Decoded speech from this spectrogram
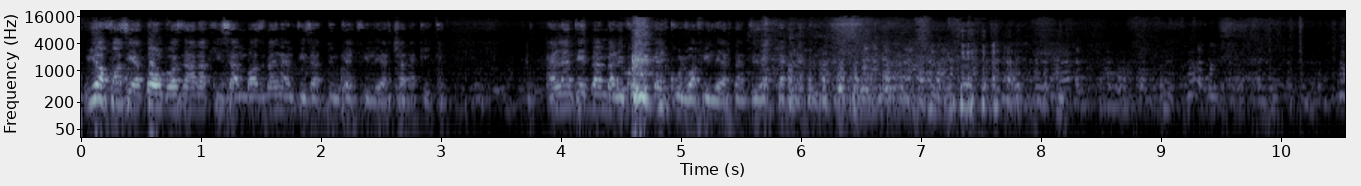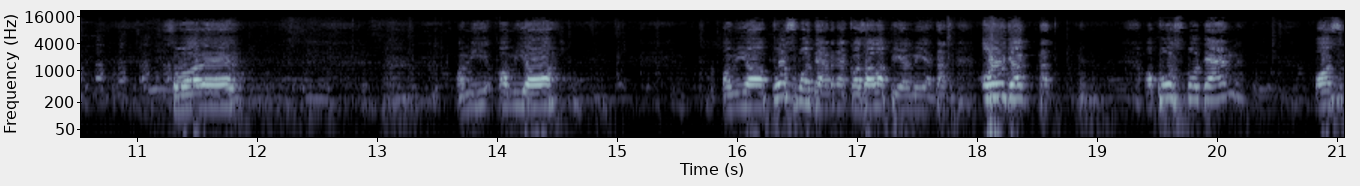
mi a faszért dolgoznának, hiszen bazd meg nem fizettünk egy fillért se nekik. Ellentétben velük, akik egy kurva fillért nem fizettek nekünk. Szóval, ami, ami a ami a posztmodernnek az alapélménye. Tehát, ahogy a, tehát a posztmodern az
